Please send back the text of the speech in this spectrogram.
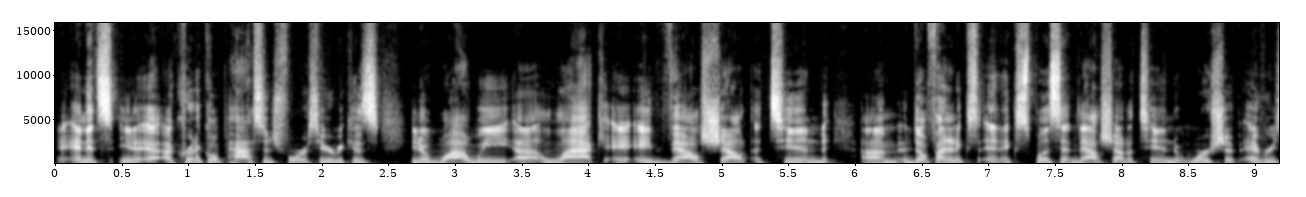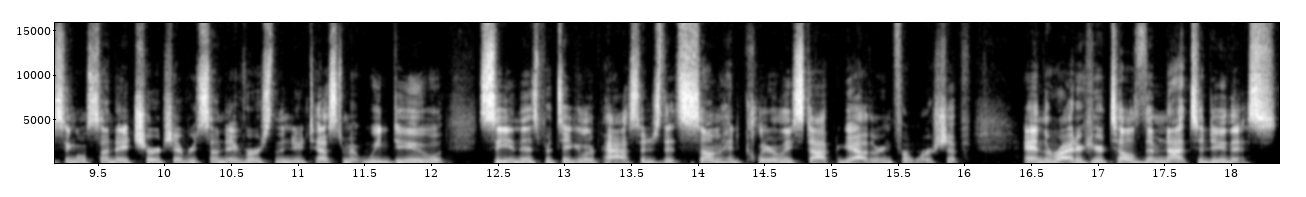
And it's you know, a critical passage for us here because you know while we uh, lack a, a, thou shalt attend, um, don't find an, ex- an, explicit thou shalt attend worship every single Sunday, church every Sunday verse in the New Testament, we do see in this particular passage that some had clearly stopped gathering for worship, and the writer here tells them not to do this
